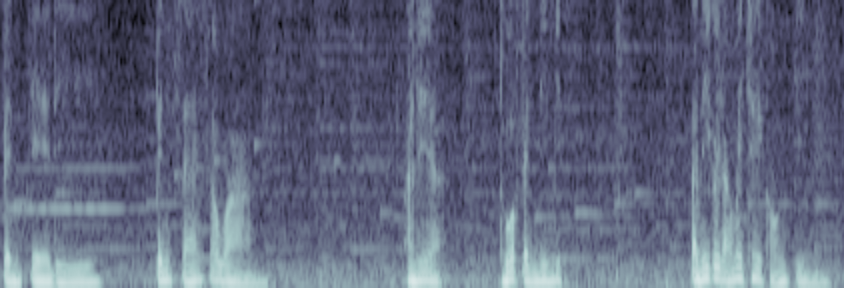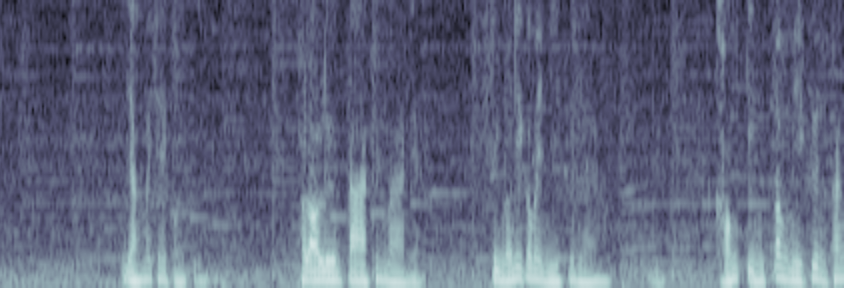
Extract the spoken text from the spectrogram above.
เป็นเจดีย์เป็นแสงสว่าง อันนี้ถือว่าเป็นนิมิต แต่นี้ก็ยังไม่ใช่ของจริง ยังไม่ใช่ของจริง พอเราลืมตาขึ้นมาเนี่ย สิ่งเหล่านี้ก็ไม่มีขึ้นแล้ว ของจริงต้องมีขึ้นทั้ง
